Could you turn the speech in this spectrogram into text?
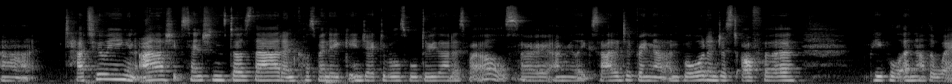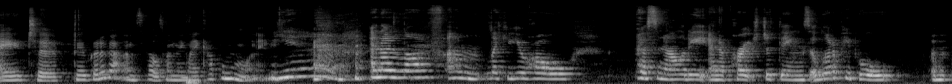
uh, tattooing and eyelash extensions does that and cosmetic injectables will do that as well so i'm really excited to bring that on board and just offer people another way to feel good about themselves when they wake up in the morning Yeah, and I love um, like your whole personality and approach to things. A lot of people um,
